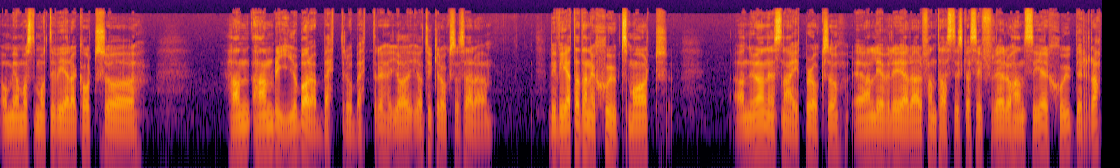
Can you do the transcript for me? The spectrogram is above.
om jag måste motivera kort så han, han blir ju bara bättre och bättre. Jag, jag tycker också så här. Vi vet att han är sjukt smart. Ja, nu är han en sniper också. Eh, han levererar fantastiska siffror och han ser sjukt rapp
